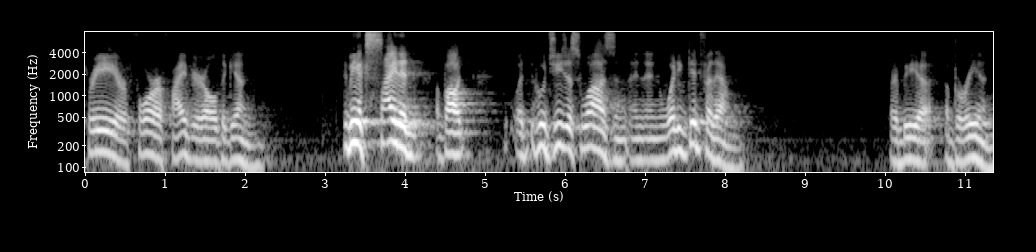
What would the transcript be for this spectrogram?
three or four or five year old again. To be excited about who Jesus was and, and, and what he did for them. Or to be a, a Berean.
